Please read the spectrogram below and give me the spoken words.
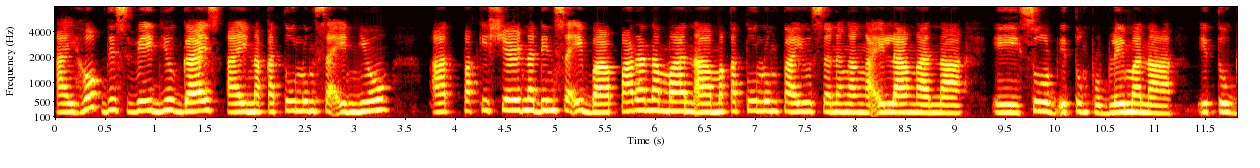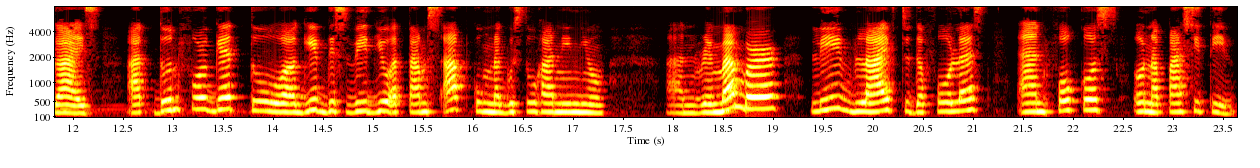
I hope this video guys ay nakatulong sa inyo at paki-share na din sa iba para naman uh, makatulong tayo sa nangangailangan na i-solve itong problema na ito guys. At don't forget to uh, give this video a thumbs up kung nagustuhan ninyo. And remember, live life to the fullest and focus on a positive.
